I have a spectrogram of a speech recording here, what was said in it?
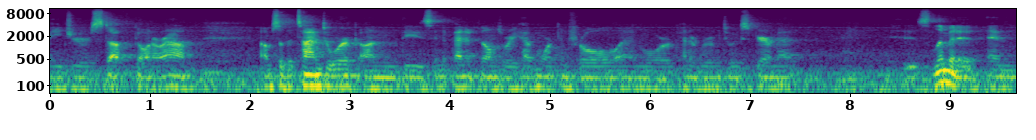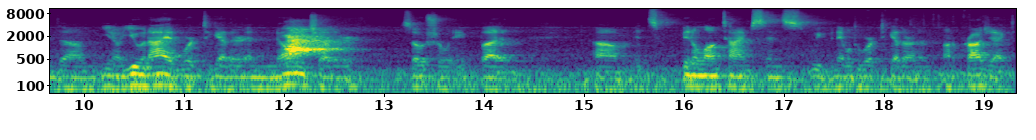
major stuff going around. Um, so the time to work on these independent films where you have more control and more kind of room to experiment is limited. And um, you know, you and I had worked together and known each other socially, but um, it's been a long time since we've been able to work together on a, on a project.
